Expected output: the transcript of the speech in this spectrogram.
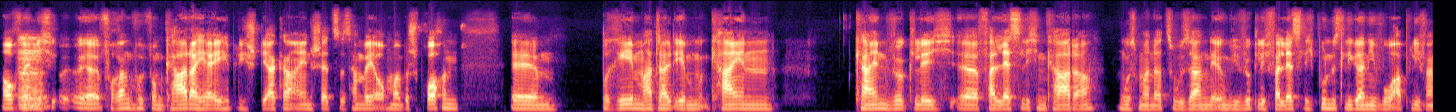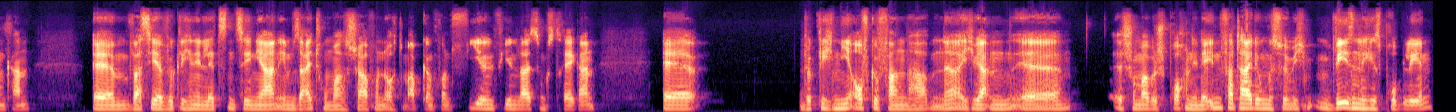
Auch wenn mhm. ich äh, Frankfurt vom Kader her erheblich stärker einschätze, das haben wir ja auch mal besprochen. Ähm, Bremen hat halt eben keinen kein wirklich äh, verlässlichen Kader, muss man dazu sagen, der irgendwie wirklich verlässlich Bundesliga-Niveau abliefern kann ähm, was sie ja wirklich in den letzten zehn Jahren eben seit Thomas Schaaf und auch dem Abgang von vielen, vielen Leistungsträgern äh, wirklich nie aufgefangen haben. Ne? Ich, wir hatten äh, es schon mal besprochen, in der Innenverteidigung ist für mich ein wesentliches Problem.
